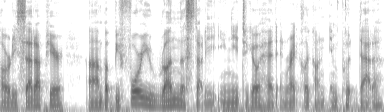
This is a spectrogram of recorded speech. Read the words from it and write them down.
already set up here. Um, but before you run the study, you need to go ahead and right-click on Input Data,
